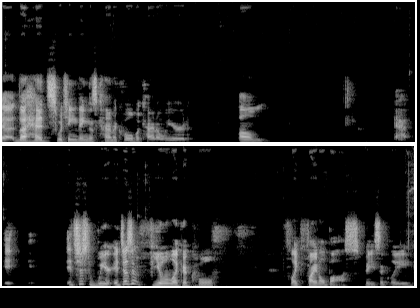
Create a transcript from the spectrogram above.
Uh, the head switching thing is kind of cool, but kind of weird. Um, it it's just weird. It doesn't feel like a cool, like final boss, basically,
